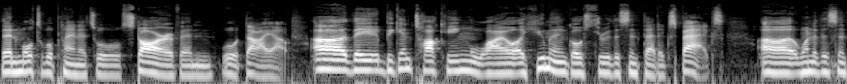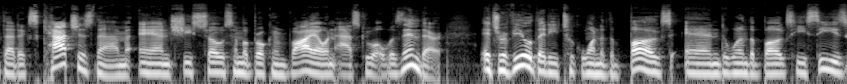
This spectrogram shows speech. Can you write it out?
then multiple planets will starve and will die out. Uh, they begin talking while a human goes through the synthetics bags. Uh, one of the synthetics catches them and she shows him a broken vial and asks what was in there. It's revealed that he took one of the bugs, and one of the bugs he sees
